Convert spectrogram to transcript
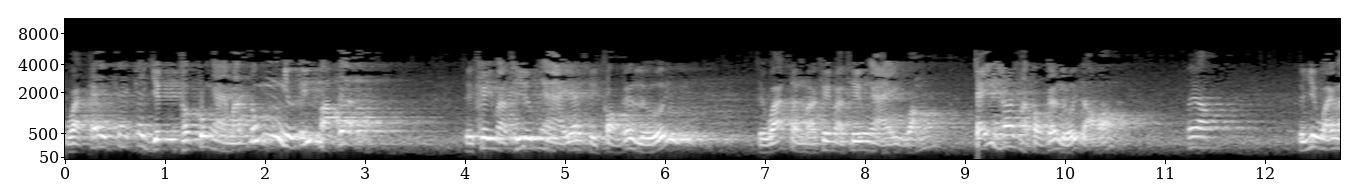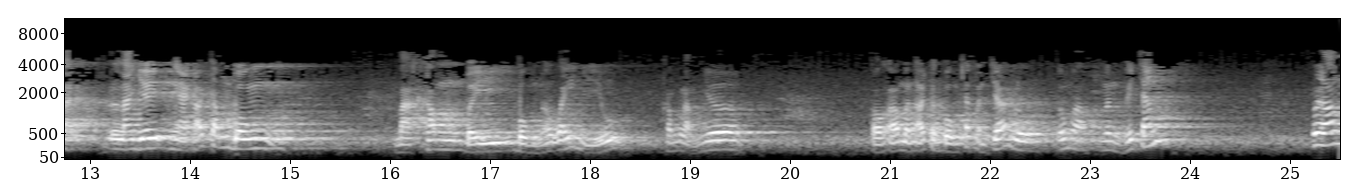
và cái cái cái dịch thuật của ngài mà đúng như ý Phật á thì khi mà thiêu ngài á, thì còn cái lưỡi. Thì quá tình mà khi mà thiêu ngài vẫn cháy hết mà còn cái lưỡi đỏ. Thấy không? Thì như vậy là là gì? Ngài ở trong bùn. Mà không bị bùn nó quấy nhiễu không làm nhơ. Còn ở mình ở trong bùn chắc mình chết luôn đúng không? Nên mình phải tránh. Phải không?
